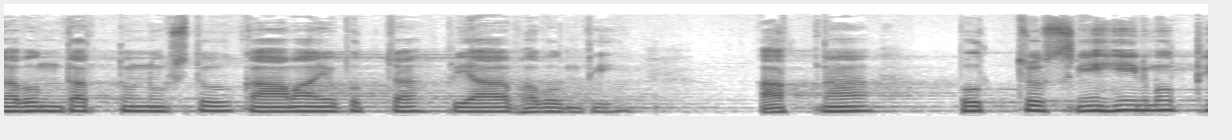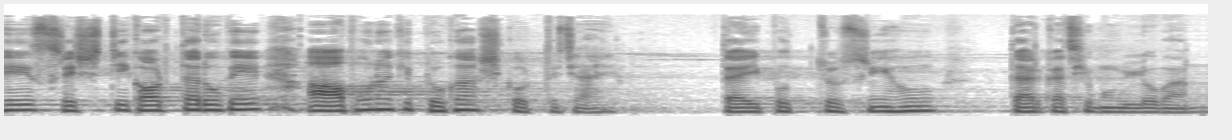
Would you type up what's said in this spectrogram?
ভবন্তত্তনুস্তু কামায় পুত্রা প্রিয়া ভবন্তি। আত্মা পুত্র স্নেহের মধ্যে সৃষ্টিকর্তারূপে আপনাকে প্রকাশ করতে চায়। তাই পুত্র স্নেহ তার কাছে মূল্যবান।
